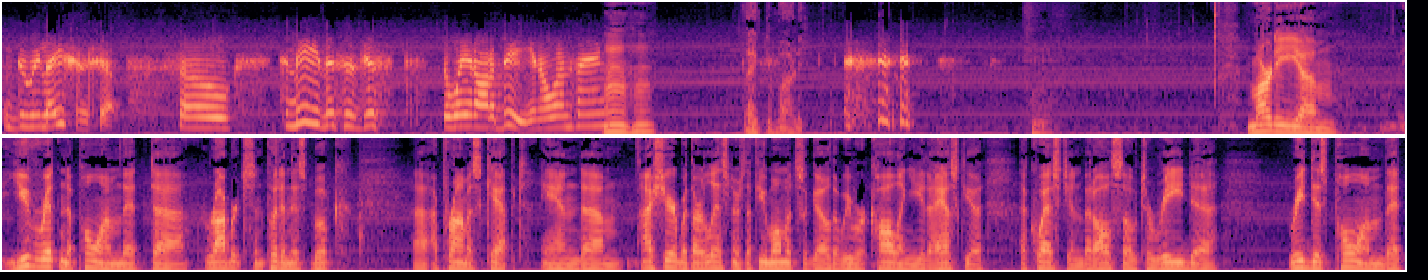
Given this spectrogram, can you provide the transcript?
the relationship. So, to me, this is just the way it ought to be. You know what I'm saying? Mm-hmm. Thank you, Marty. hmm. Marty, um, you've written a poem that uh, Robertson put in this book, uh, A Promise Kept. And um, I shared with our listeners a few moments ago that we were calling you to ask you a question, but also to read, uh, read this poem that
